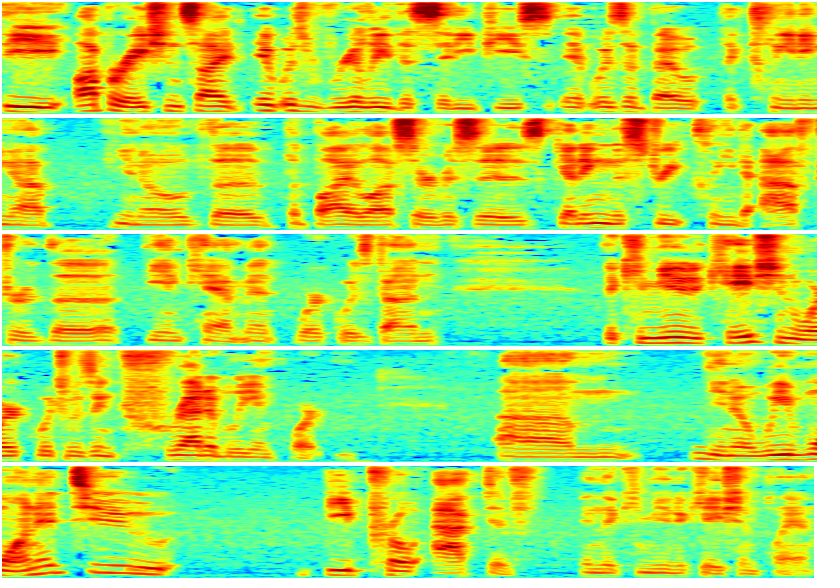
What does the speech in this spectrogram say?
the operation side it was really the city piece. It was about the cleaning up you know the the bylaw services getting the street cleaned after the the encampment work was done. The communication work which was incredibly important. Um, you know we wanted to be proactive in the communication plan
